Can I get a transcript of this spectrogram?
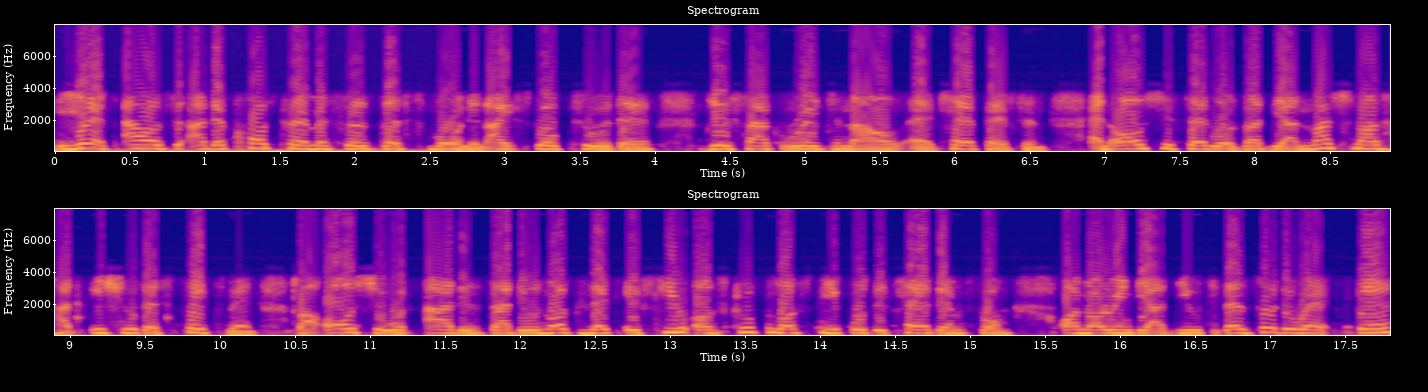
Yes, I was at the court premises this morning. I spoke to the JUSAG regional uh, chairperson, and all she said was that their national had issued a statement, but all she would add is that they will not let a few unscrupulous people deter them from honoring their duties. And so they were there,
